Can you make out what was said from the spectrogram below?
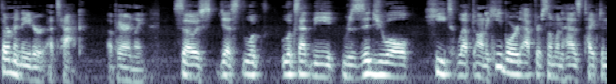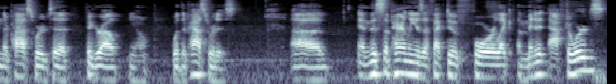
Thermanator attack, apparently. So it's just look looks at the residual heat left on a keyboard after someone has typed in their password to figure out, you know, what their password is. Uh, and this apparently is effective for like a minute afterwards.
